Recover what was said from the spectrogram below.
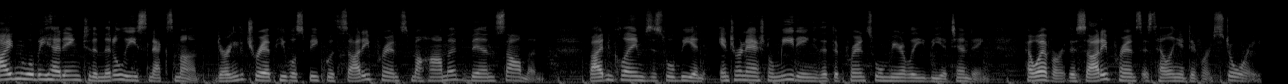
Biden will be heading to the Middle East next month. During the trip, he will speak with Saudi Prince Mohammed bin Salman. Biden claims this will be an international meeting that the prince will merely be attending. However, the Saudi prince is telling a different story.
